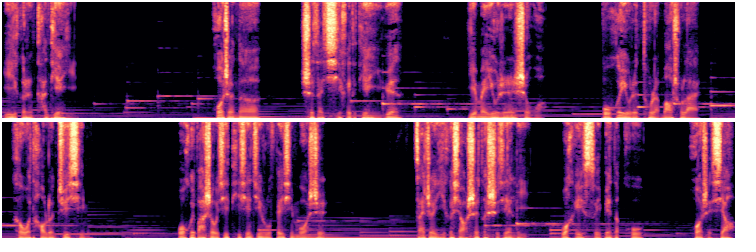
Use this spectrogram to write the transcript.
一个人看电影，或者呢，是在漆黑的电影院，也没有人认识我，不会有人突然冒出来和我讨论剧情。我会把手机提前进入飞行模式，在这一个小时的时间里，我可以随便的哭，或者笑，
